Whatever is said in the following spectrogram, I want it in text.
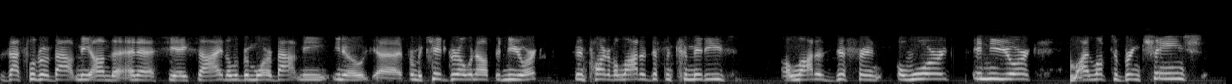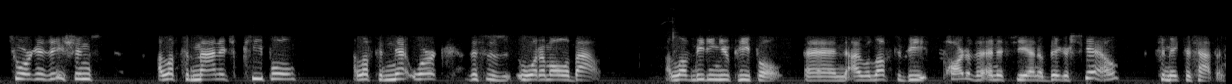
That's a little bit about me on the NSCA side. A little bit more about me, you know, uh, from a kid growing up in New York. Been part of a lot of different committees, a lot of different awards in New York. I love to bring change to organizations. I love to manage people. I love to network. This is what I'm all about. I love meeting new people. And I would love to be part of the NSCA on a bigger scale to make this happen.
